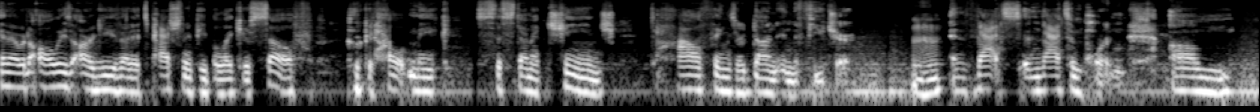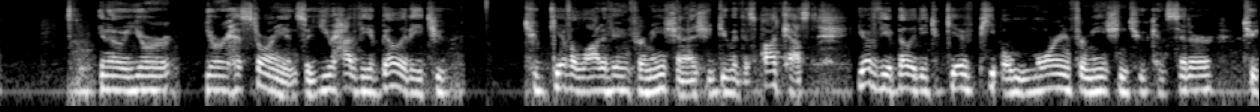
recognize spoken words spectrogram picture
And I would always argue that it's passionate people like yourself who could help make systemic change to how things are done in the future. And that's and that's important. Um, you know, you're you're a historian, so you have the ability to to give a lot of information as you do with this podcast. You have the ability to give people more information to consider, to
